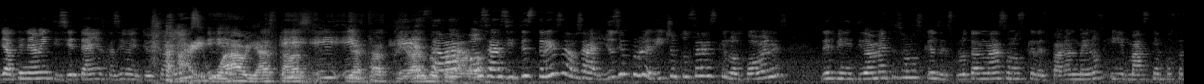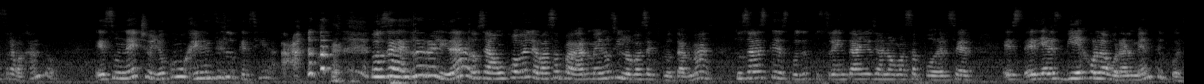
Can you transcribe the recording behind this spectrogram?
ya tenía 27 años, casi 28 años. Ay, y, wow, ya estabas, ya estabas estaba, O sea, sí te estresa, o sea, yo siempre le he dicho, tú sabes que los jóvenes definitivamente son los que les explotan más, son los que les pagan menos y más tiempo estás trabajando. Es un hecho, yo como gerente es lo que hacía. o sea, es la realidad, o sea, a un joven le vas a pagar menos y lo vas a explotar más. Tú sabes que después de tus 30 años ya no vas a poder ser, este, ya eres viejo laboralmente, pues.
